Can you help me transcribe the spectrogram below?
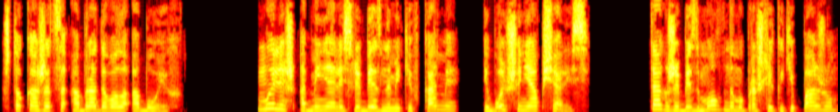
что, кажется, обрадовало обоих. Мы лишь обменялись любезными кивками и больше не общались. Также безмолвно мы прошли к экипажу,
